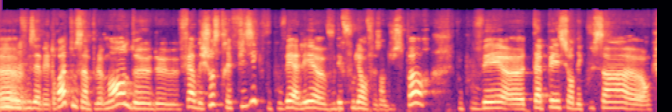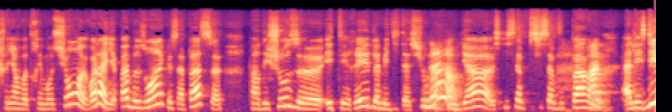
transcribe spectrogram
euh, mm. vous avez le droit tout simplement de, de, faire des choses très physiques. Vous pouvez aller euh, vous défouler en faisant du sport, vous pouvez euh, taper sur des coussins en criant votre émotion. voilà, il n'y a pas besoin que ça passe par des choses éthérées, de la méditation, du yoga. Si ça, si ça vous parle, ah. allez-y.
